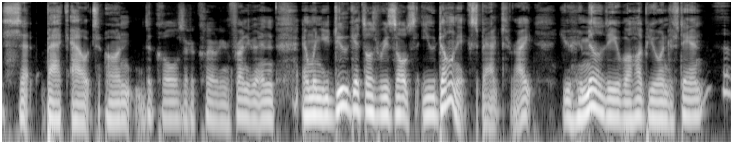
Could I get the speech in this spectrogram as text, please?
set back out on the goals that are clearly in front of you. And, and when you do get those results that you don't expect, right? Your humility will help you understand eh,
